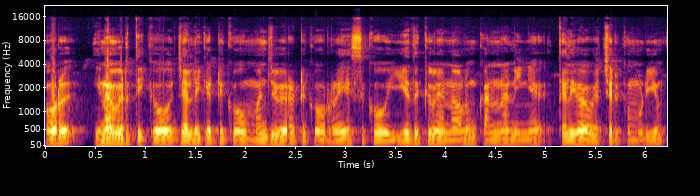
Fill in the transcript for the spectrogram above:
ஒரு இனவிருத்திக்கோ ஜல்லிக்கட்டுக்கோ மஞ்சு விரட்டுக்கோ ரேஸுக்கோ எதுக்கு வேணாலும் கண்ணை நீங்கள் தெளிவாக வச்சுருக்க முடியும்.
